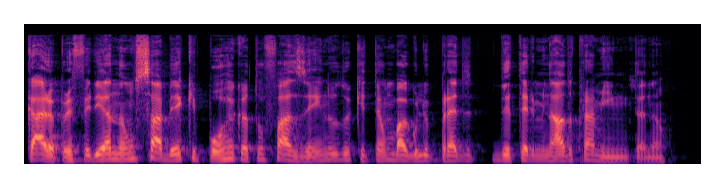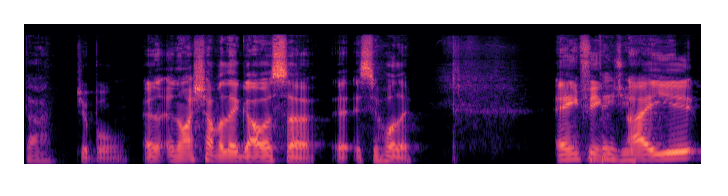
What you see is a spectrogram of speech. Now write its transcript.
Cara, eu preferia não saber que porra que eu tô fazendo do que ter um bagulho pré-determinado pra mim, entendeu? Tá. Tipo, eu, eu não achava legal essa, esse rolê. É, enfim, Entendi. aí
